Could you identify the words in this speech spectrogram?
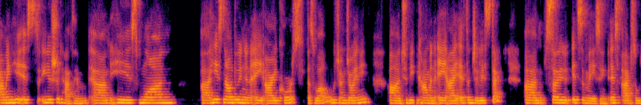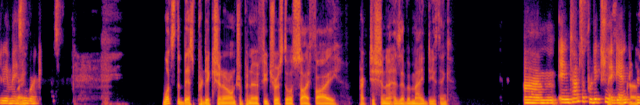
him on the show. I mean, he is, you should have him. Um, he is one, uh, he's now doing an AI course as well, which I'm joining uh, to become an AI evangelista. Um, so it's amazing. It's absolutely amazing work. What's the best prediction an entrepreneur, futurist, or sci-fi practitioner has ever made? Do you think? Um, in terms of prediction, Or again, Peter.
